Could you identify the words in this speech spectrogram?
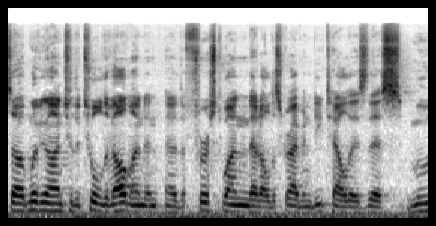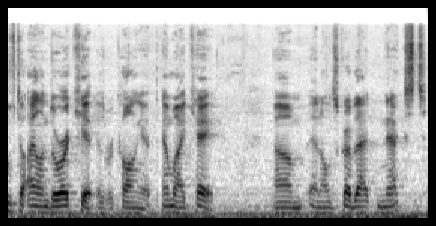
So moving on to the tool development, and uh, the first one that I'll describe in detail is this Move to Islandora kit, as we're calling it, MIK. Um, and I'll describe that next.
